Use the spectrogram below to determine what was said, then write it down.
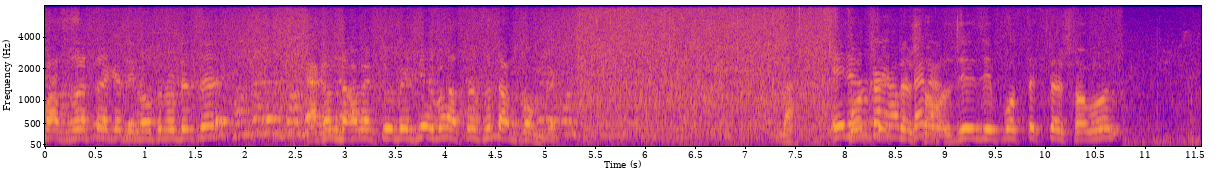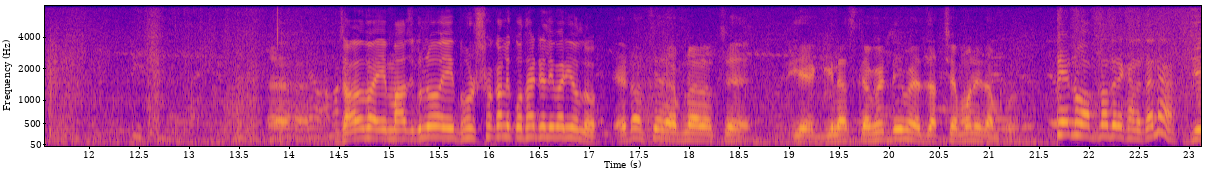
পাঁচ হাজার টাকা কেজি নতুন উঠেছে। এখন দাম একটু বেশি এবার আস্তে আস্তে দাম কমবে। এই প্রত্যেকটা সবল। জি জি প্রত্যেকটা সবল। জামাল ভাই এই মাছগুলো এই ভোর সকালে কোথায় ডেলিভারি হলো? এটা হচ্ছে আপনার হচ্ছে ইয়ে গিলাস কাপের ডিম যাচ্ছে মনিরামপুর। রেনু আপনাদের এখানে তাই না? জি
